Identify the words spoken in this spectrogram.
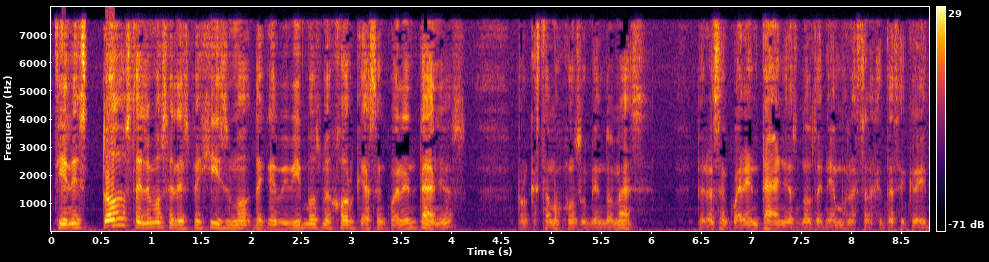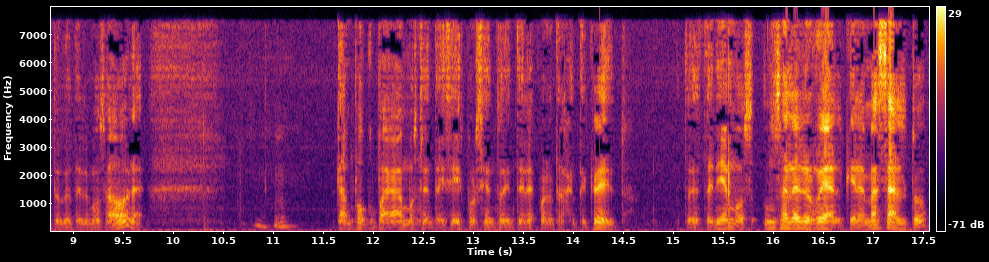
tienes, todos tenemos el espejismo de que vivimos mejor que hace 40 años, porque estamos consumiendo más. Pero hace 40 años no teníamos las tarjetas de crédito que tenemos ahora tampoco pagamos 36% de interés por la tarjeta de crédito. Entonces teníamos un salario real que era más alto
